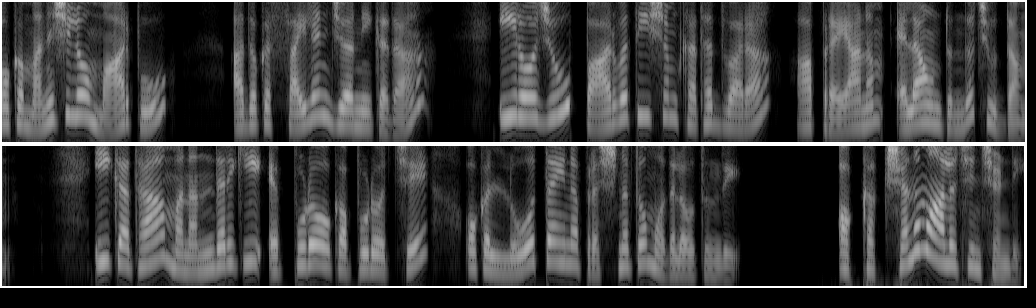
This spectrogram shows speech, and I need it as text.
ఒక మనిషిలో మార్పు అదొక సైలెంట్ జర్నీ కదా? ఈరోజు పార్వతీశం కథ ద్వారా ఆ ప్రయాణం ఎలా ఉంటుందో చూద్దాం. ఈ కథ మనందరికీ ఎప్పుడో ఒకప్పుడు వచ్చే ఒక లోతైన ప్రశ్నతో మొదలవుతుంది. ఒక్క క్షణం ఆలోచించండి.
